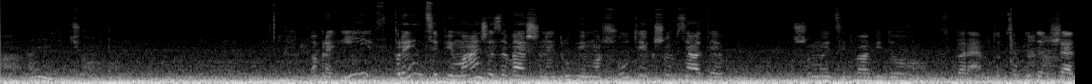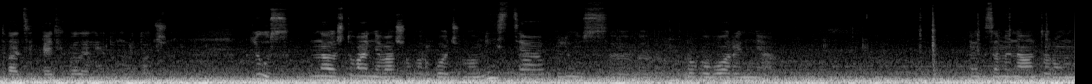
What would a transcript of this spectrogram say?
Але нічого. Добре, і в принципі майже завершений другий маршрут. Якщо взяти, що ми ці два відео зберемо, то це буде Мгм. вже 25 хвилин, я думаю, точно. Плюс налаштування вашого робочого місця, плюс е, проговорення екзаменатором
